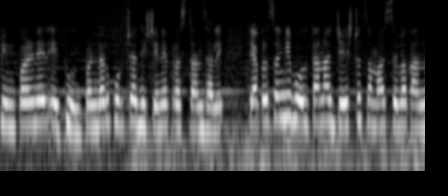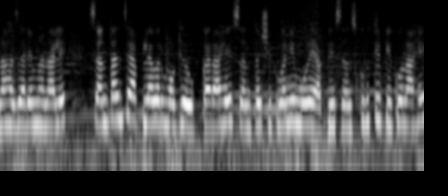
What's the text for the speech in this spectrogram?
पिंपळनेर येथून पंढरपूरच्या दिशेने प्रस्थान झाले. या प्रसंगी बोलताना ज्येष्ठ समाजसेवक अण्णा हजारे म्हणाले संतांचे आपल्यावर मोठे उपकार आहे. संत शिकवणीमुळे आपली संस्कृती टिकून आहे.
